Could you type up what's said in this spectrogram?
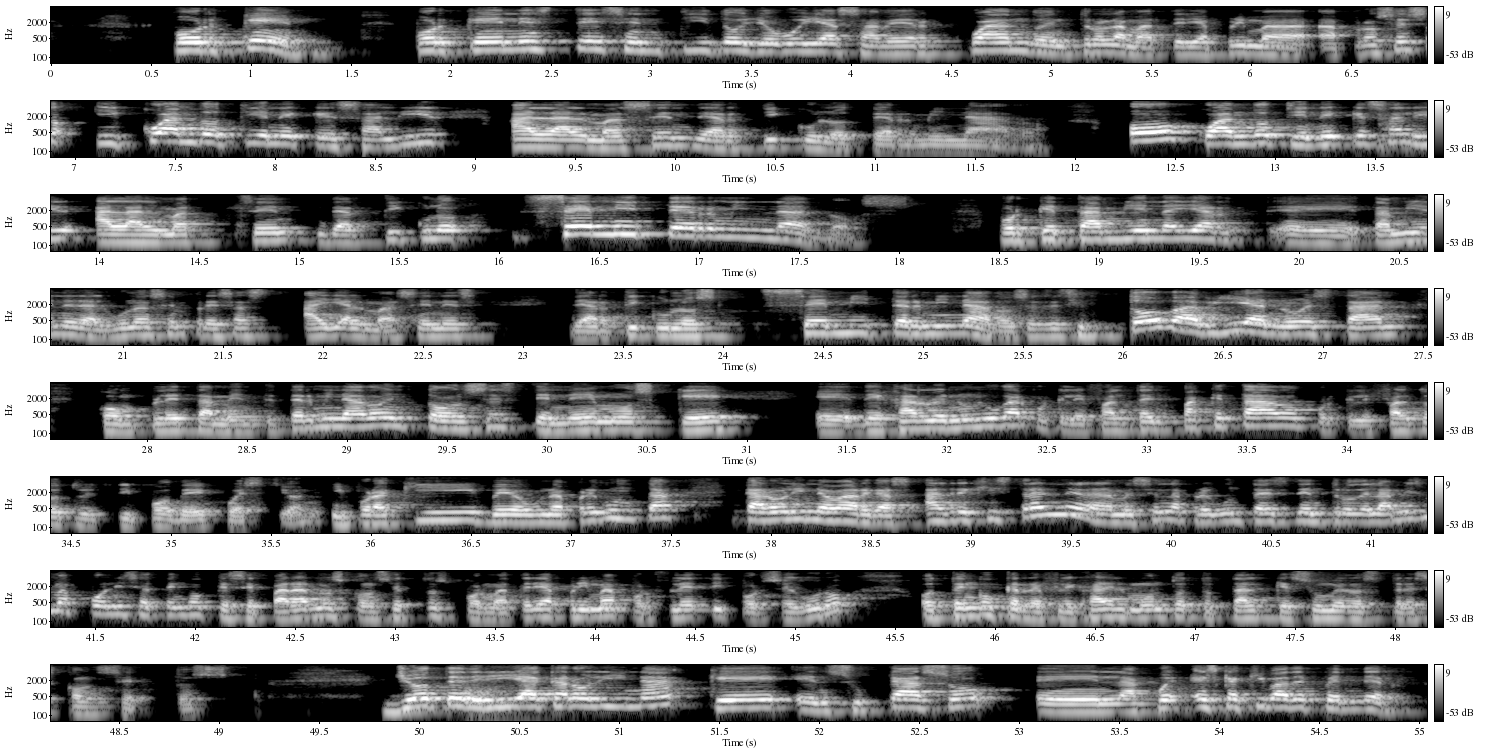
¿Por qué? Porque en este sentido yo voy a saber cuándo entró la materia prima a proceso y cuándo tiene que salir al almacén de artículo terminado o cuándo tiene que salir al almacén de artículos semiterminados porque también hay, eh, también en algunas empresas hay almacenes de artículos semiterminados, es decir, todavía no están completamente terminados, entonces tenemos que eh, dejarlo en un lugar porque le falta empaquetado, porque le falta otro tipo de cuestión. Y por aquí veo una pregunta. Carolina Vargas, al registrar en el almacén la pregunta es, ¿dentro de la misma póliza tengo que separar los conceptos por materia prima, por flete y por seguro? ¿O tengo que reflejar el monto total que sume los tres conceptos? Yo te diría, Carolina, que en su caso, en la, es que aquí va a depender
